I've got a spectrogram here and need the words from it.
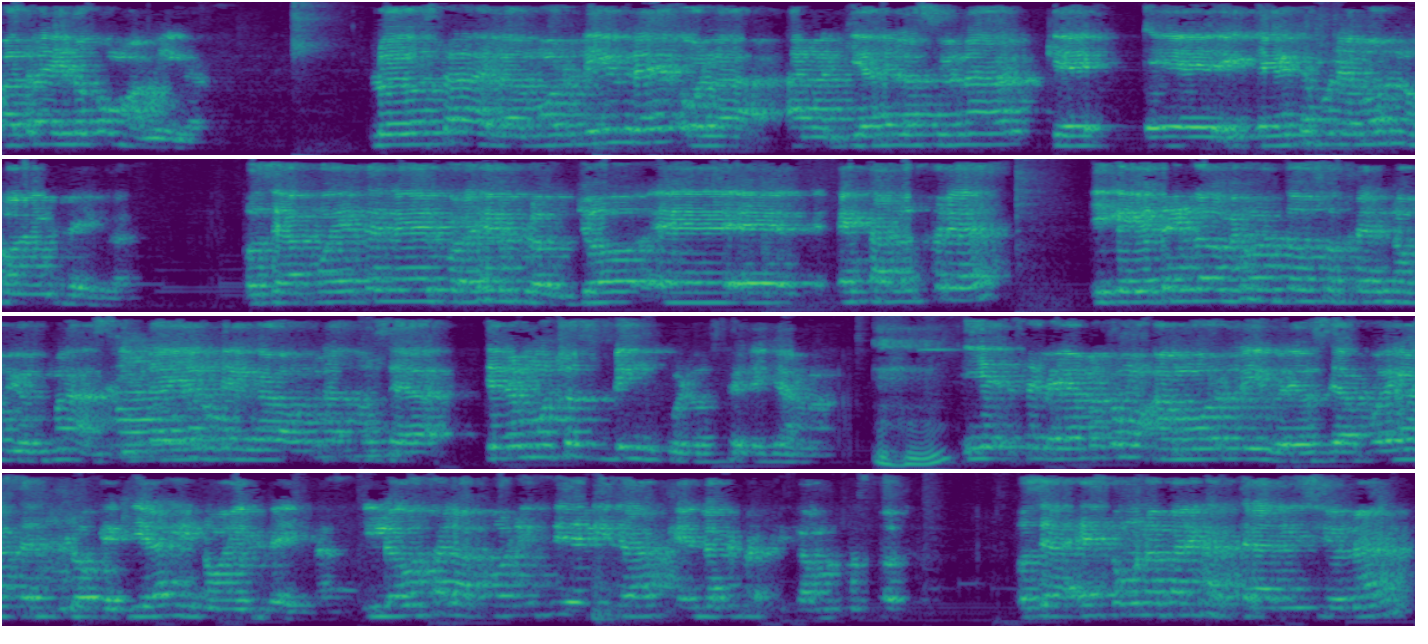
va trayendo como amigas. Luego está el amor libre o la anarquía relacional, que eh, en este poliamor no hay reglas. O sea, puede tener, por ejemplo, yo eh, eh, están los tres y que yo tenga a lo mejor dos o tres novios más y. Brian tenga otras, o sea, tienen muchos vínculos, se le llama. Ujú. Y se le llama como amor libre, o sea, pueden hacer lo que quieran y no hay reglas. Y luego está la polifidelidad, que es la que practicamos nosotros. O sea, es como una pareja tradicional,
